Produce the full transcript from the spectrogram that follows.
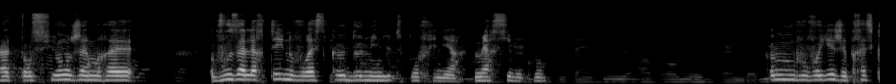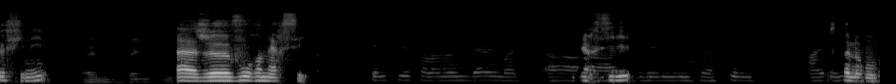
attention, j'aimerais vous alerter, il ne vous reste que deux minutes pour finir. Merci beaucoup. Comme vous voyez, j'ai presque fini. Euh, je vous remercie. Merci. Salomon.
